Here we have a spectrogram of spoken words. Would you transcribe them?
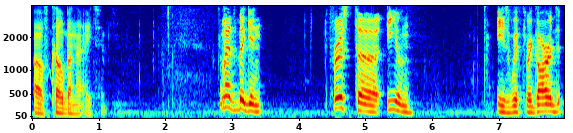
of Korban Haeitzim. Let's begin. First uh, iyun is with regard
